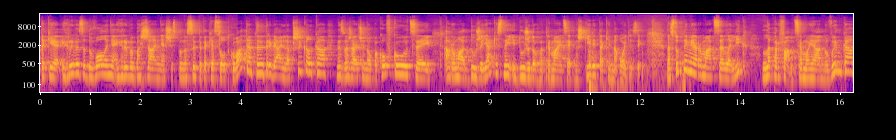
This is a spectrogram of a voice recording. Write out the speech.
таке ігриве задоволення, ігриве бажання щось поносити таке солодкувате. Це нетривіальна пшикалка, незважаючи на упаковку. Цей аромат дуже якісний і дуже довго тримається як на шкірі, так і на одязі. Наступний мій аромат це Лалік. Parfum – це моя новинка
